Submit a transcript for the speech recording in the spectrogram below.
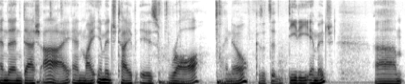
and then dash i, and my image type is raw. I know because it's a DD image. Um,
